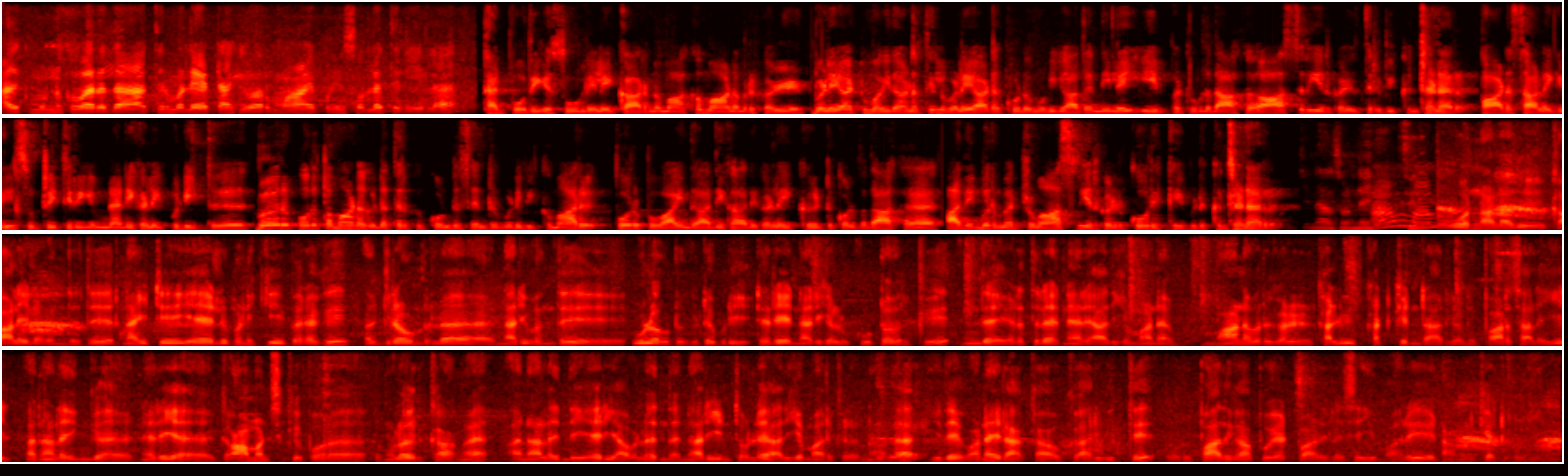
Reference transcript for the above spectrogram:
அதுக்கு முன்னுக்கு வருதா திரும்ப லேட்டாகி வருமா எப்படின்னு சொல்ல தெரியல. தற்போதைய சூழ்நிலை காரணமாக மாணவர்கள் விளையாட்டு மைதானத்தில் விளையாடக்கூட முடியாத நிலை ஏற்பட்டுள்ளதாக ஆசிரியர்கள் தெரிவிக்கின்றனர். பாடசாலையில் சுற்றித் திரியும் நரிகளை பிடித்து வேறு பொருத்தமான இடத்திற்கு கொண்டு சென்று விடுவிக்குமாறு பொறுப்பு வாய்ந்த அதிகாரிகளை கேட்டுக்கொள்வதாக அதிபர் மற்றும் ஆசிரியர்கள் கோரிக்கை விடுக்கின்றனர். ஒவ்வொரு நாளும் அது காலையில் வந்தது. நைட்டு ஏழு மணிக்கு பிறகு கிரவுண்டில் நரி வந்து உள்ள விட்டுக்கிட்டு இப்படி நிறைய நரிகள் கூட்டம் இருக்குது இந்த இடத்துல நிறைய அதிகமான மாணவர்கள் கல்வி கற்கின்றார்கள் பாடசாலையில். அதனால் இங்கே நிறைய கார்மெண்ட்ஸுக்கு போகிறவங்களும் இருக்காங்க. அதனால் இந்த ஏரியாவில் இந்த நரியின் தொல்லை அதிகமாக இருக்கிறதுனால இதை வன இலாக்காவுக்கு அறிவித்து ஒரு பாதுகாப்பு ஏற்பாடுகளை செய்யுமாறு நாங்கள் கேட்டுக்கொள்கிறோம்.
